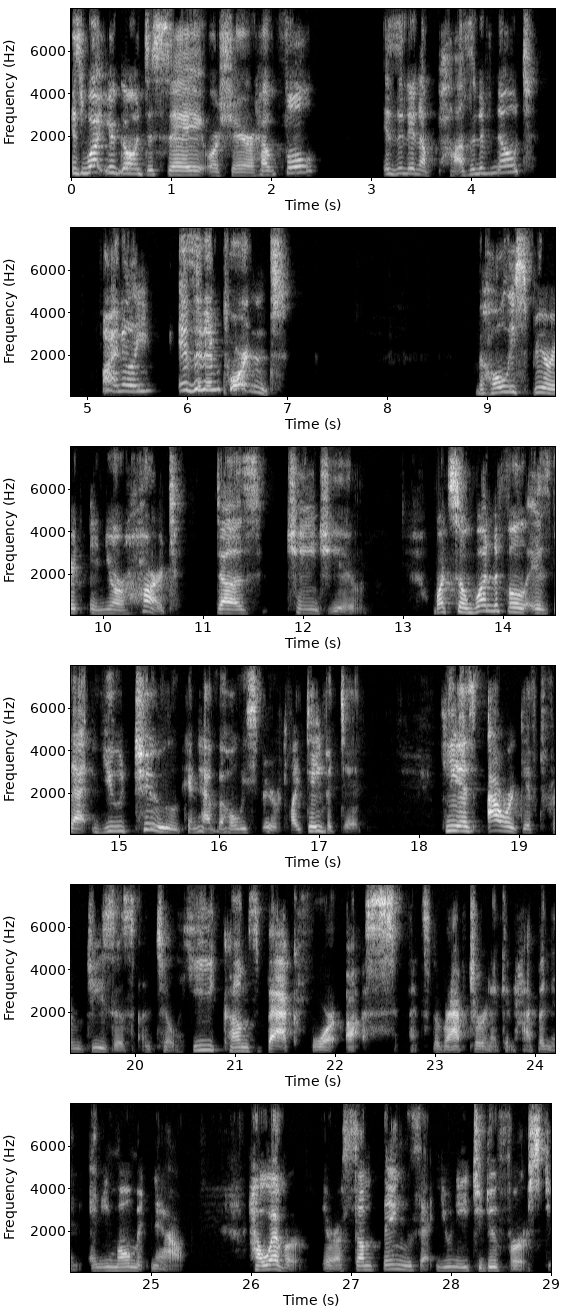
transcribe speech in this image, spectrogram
Is what you're going to say or share helpful? Is it in a positive note? Finally, is it important? The Holy Spirit in your heart does change you. What's so wonderful is that you too can have the Holy Spirit like David did. He is our gift from Jesus until he comes back for us. That's the rapture, and it can happen in any moment now. However, there are some things that you need to do first.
